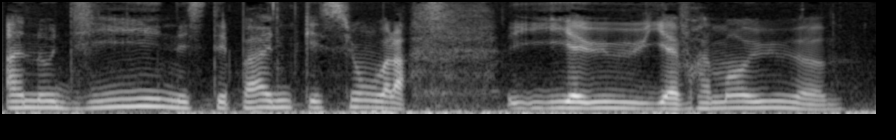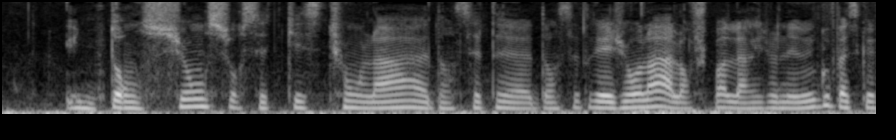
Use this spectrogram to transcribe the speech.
anodine, n'était pas une question, voilà. Il y a eu, il y a vraiment eu euh, une tension sur cette question-là dans cette, euh, dans cette région-là. Alors je parle de la région des Nougou parce que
